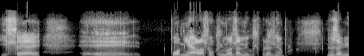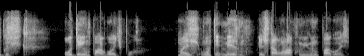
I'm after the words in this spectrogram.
Isso é, é Pô, a minha relação com os meus amigos, por exemplo. Meus amigos odeiam pagode, pô. Mas ontem mesmo, eles estavam lá comigo no pagode.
